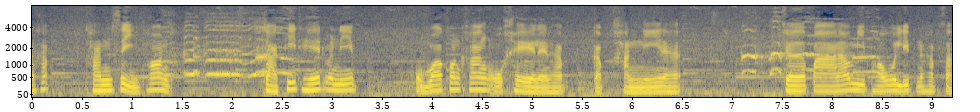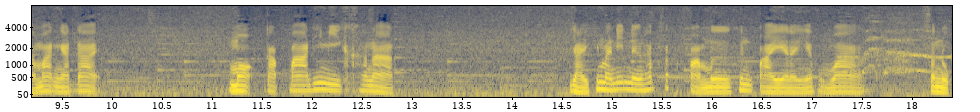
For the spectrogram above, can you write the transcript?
นะครับ คัน 4 ท่อน จากที่เทสวันนี้ผมว่าค่อนข้างโอเคเลยนะครับ กับคันนี้นะฮะเจอปลาแล้วมี power lift นะครับ สามารถงัดได้ เหมาะกับปลาที่มีขนาด ใหญ่ขึ้นมานิดนึงครับ สักฝ่ามือขึ้นไปอะไรเงี้ย ผมว่าสนุก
